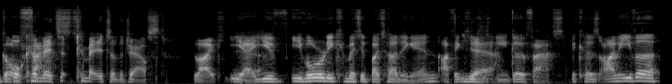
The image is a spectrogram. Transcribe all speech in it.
gone or committed fast. committed to the joust. Like, yeah, Yeah. you've you've already committed by turning in. I think you, Yeah. just, you go fast because I'm either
